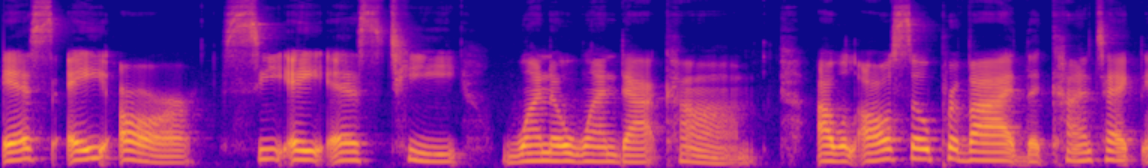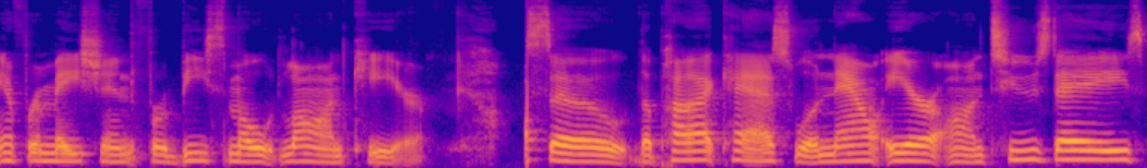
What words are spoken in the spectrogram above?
S A R C A S T 101.com. I will also provide the contact information for Beast Mode Lawn Care. Also, the podcast will now air on Tuesdays.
